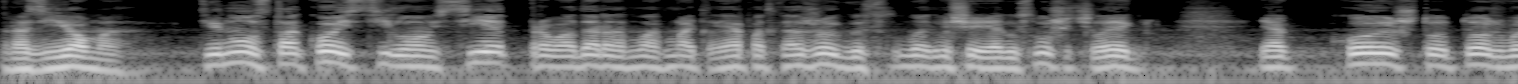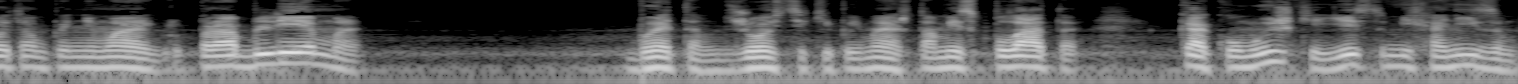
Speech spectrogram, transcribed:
разъема. Тянул с такой силой, он все провода размахматил. Я подхожу и говорю, вообще, я говорю, слушай, человек, я кое-что тоже в этом понимаю. Говорю, проблема в этом джойстике, понимаешь, там есть плата. Как у мышки есть механизм,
